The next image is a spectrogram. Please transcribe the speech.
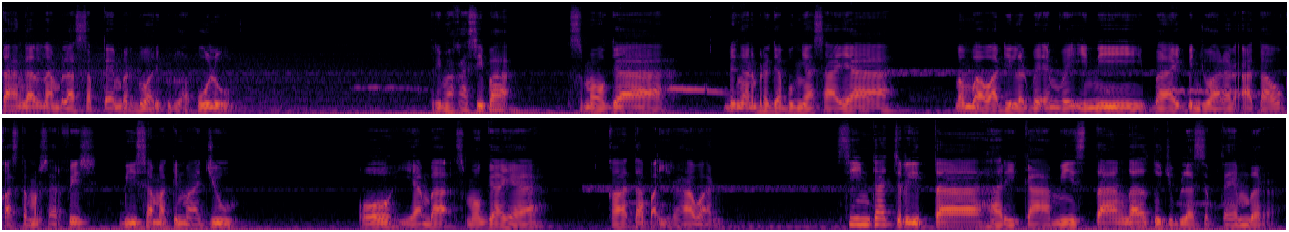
tanggal 16 September 2020. Terima kasih, Pak. Semoga dengan bergabungnya saya membawa dealer BMW ini baik penjualan atau customer service bisa makin maju. Oh iya mbak, semoga ya Kata Pak Irawan Singkat cerita, hari Kamis tanggal 17 September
